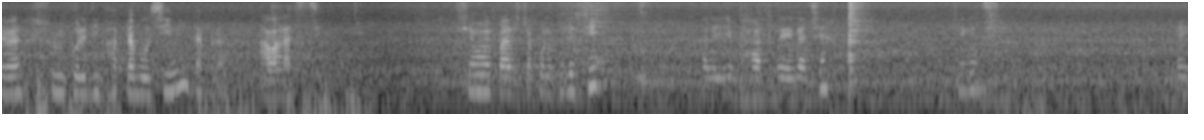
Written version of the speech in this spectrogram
এবার শুরু করে দিই, ভাতটা বসিয়ে নিই, তারপরে আবার আসছি। সময় পায়েসটা করে ফেলেছি। আর এই যে ভাত হয়ে গেছে। ঠিক আছে? এই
